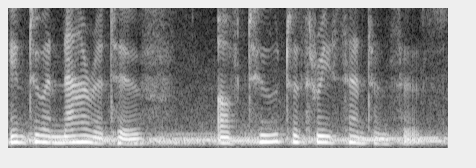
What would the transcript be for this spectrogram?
into a narrative of two to three sentences.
